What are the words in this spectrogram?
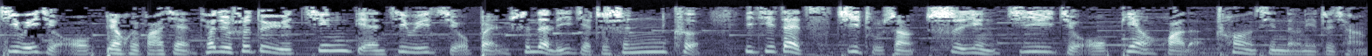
鸡尾酒，便会发现调酒师对于经典鸡尾酒本身的理解之深刻，以及在此基础上适应基酒变化的创新能力之强。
